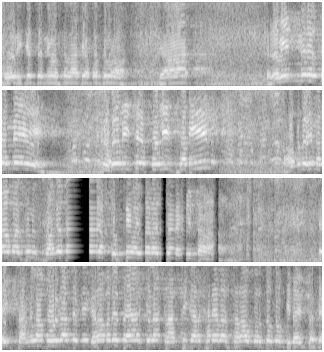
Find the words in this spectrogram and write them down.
सोहरीच्या चन्नी वाजता आत्या पंचवराव त्यात रवींद्र चन्ने सहोलीचे पोलीस पाटील. आपलंही मनापासून स्वागत कुस्ती मैदानाच्या निमित्तानं. एक चांगला पोरगा त्यांनी घरामध्ये तयार केला. क्रांती कारखान्याला सराव करतो तो विनय चन्ने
